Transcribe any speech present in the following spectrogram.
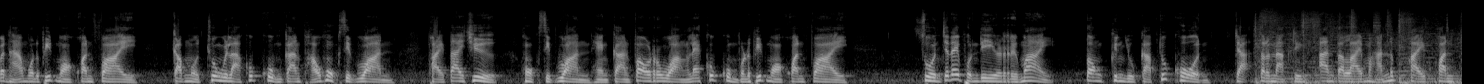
ปัญหามลพิษหมอกควันไฟกำหนดช่วงเวลาควบคุมการเผา 60 วัน ภายใต้ชื่อ 60 วัน แห่งการเฝ้าระวังและควบคุมมลพิษหมอกควันไฟ ส่วนจะได้ผลดีหรือไม่ ต้องขึ้นอยู่กับทุกคน จะตระหนักถึงอันตรายมหันตภัยควันไฟ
